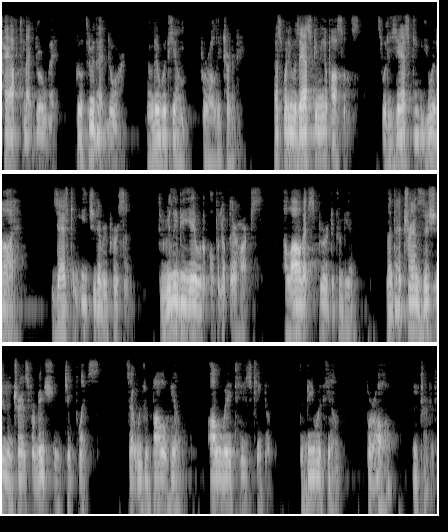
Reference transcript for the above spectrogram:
path to that doorway, go through that door, and live with Him for all eternity? That's what He was asking the apostles. That's what He's asking you and I. He's asking each and every person to really be able to open up their hearts, allow that Spirit to come in, let that transition and transformation take place so that we can follow Him all the way to His kingdom to be with Him for all eternity.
